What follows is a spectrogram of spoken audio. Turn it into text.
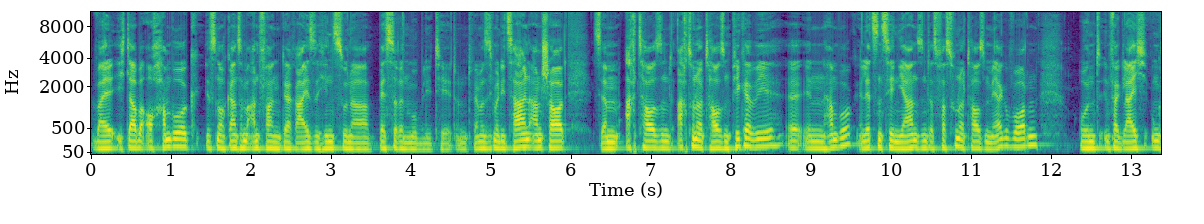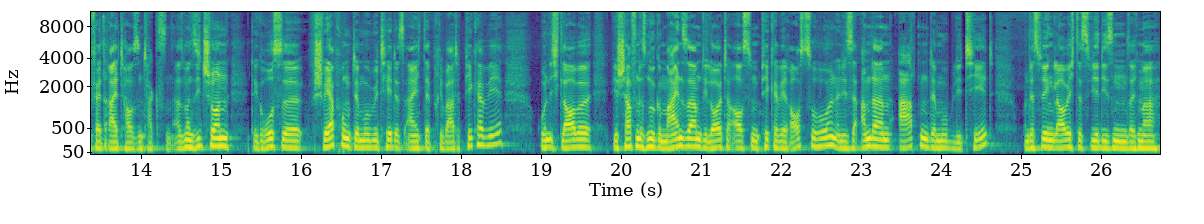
weil ich glaube, auch Hamburg ist noch ganz am Anfang der Reise hin zu einer besseren Mobilität. Und wenn man sich mal die Zahlen anschaut, sie haben 800.000 Pkw äh, in Hamburg. In den letzten zehn Jahren sind das fast 100.000 mehr geworden und im Vergleich ungefähr 3000 Taxen. Also man sieht schon, der große Schwerpunkt der Mobilität ist eigentlich der private Pkw. Und ich glaube, wir schaffen es nur gemeinsam, die Leute aus dem Pkw rauszuholen in diese anderen Arten der Mobilität. Und deswegen glaube ich, dass wir diesen, sag ich mal,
